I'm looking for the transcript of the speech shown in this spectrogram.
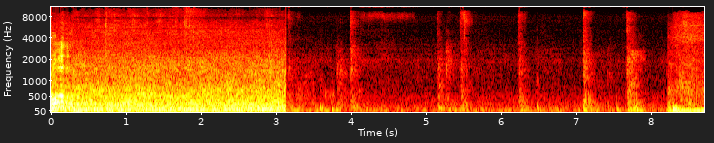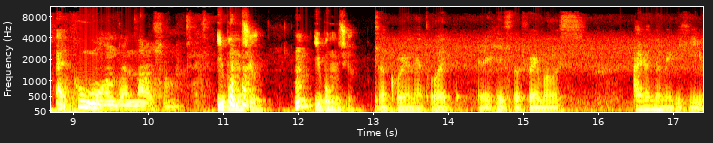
Yeah. Who won the marathon? Lee Bong-ju. hmm? Lee Bong-ju. He's a Korean athlete. Uh, he's the famous. I don't know. Maybe he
